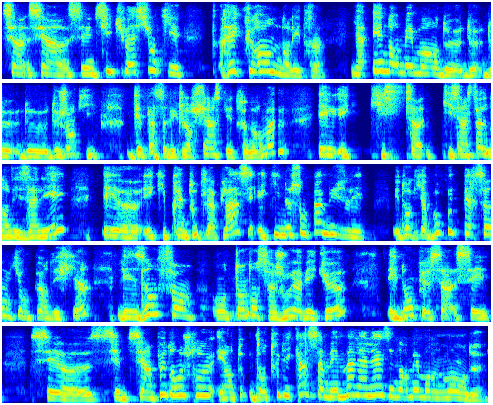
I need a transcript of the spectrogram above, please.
C'est un, un, une situation qui est récurrente dans les trains. Il y a énormément de, de, de, de, gens qui déplacent avec leurs chiens, ce qui est très normal, et, qui, qui s'installent dans les allées et, euh, et qui prennent toute la place et qui ne sont pas muselés. Et donc, il y a beaucoup de personnes qui ont peur des chiens. Les enfants ont tendance à jouer avec eux. Et donc, c'est, c'est, euh, un peu dangereux. Et dans tous les cas, ça met mal à l'aise énormément de monde.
